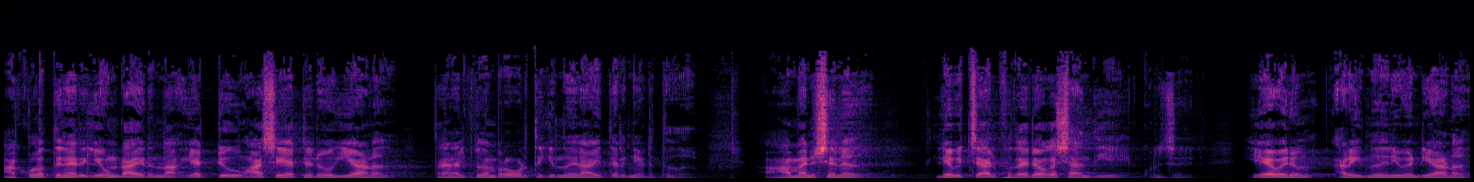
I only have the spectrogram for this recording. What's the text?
ആ കുളത്തിനരികെ ഉണ്ടായിരുന്ന ഏറ്റവും ആശയറ്റ രോഗിയാണ് താൻ അത്ഭുതം പ്രവർത്തിക്കുന്നതിനായി തിരഞ്ഞെടുത്തത്. ആ മനുഷ്യന് ലഭിച്ച അത്ഭുത രോഗശാന്തിയെ കുറിച്ച് ഏവരും അറിയുന്നതിന് വേണ്ടിയാണ്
